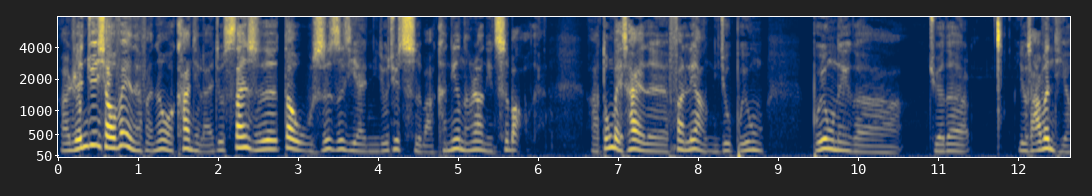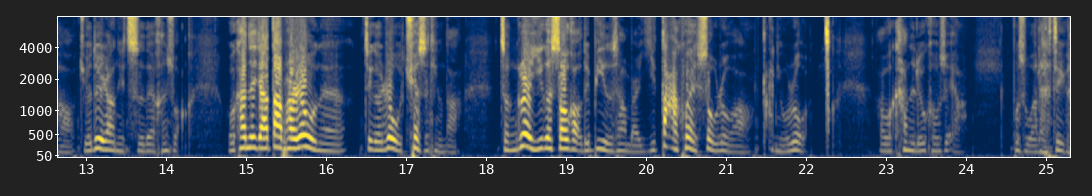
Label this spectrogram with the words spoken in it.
啊，人均消费呢？反正我看起来就三十到五十之间，你就去吃吧，肯定能让你吃饱的。啊，东北菜的饭量你就不用不用那个觉得 有啥问题哈，绝对让你吃的很爽。我看这家大盘肉呢，这个肉确实挺大，整个一个烧烤的篦子上边一大块瘦肉啊，大牛肉啊，我看着流口水啊。不说了，这个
